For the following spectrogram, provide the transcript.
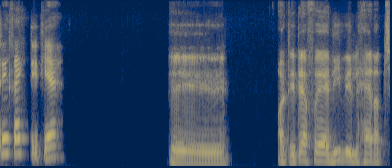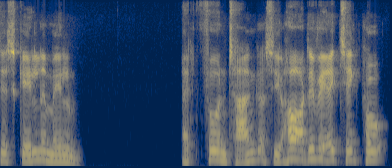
det er rigtigt, ja. Øh, og det er derfor, jeg lige vil have dig til at skelne mellem at få en tanke og sige, åh, det vil jeg ikke tænke på,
